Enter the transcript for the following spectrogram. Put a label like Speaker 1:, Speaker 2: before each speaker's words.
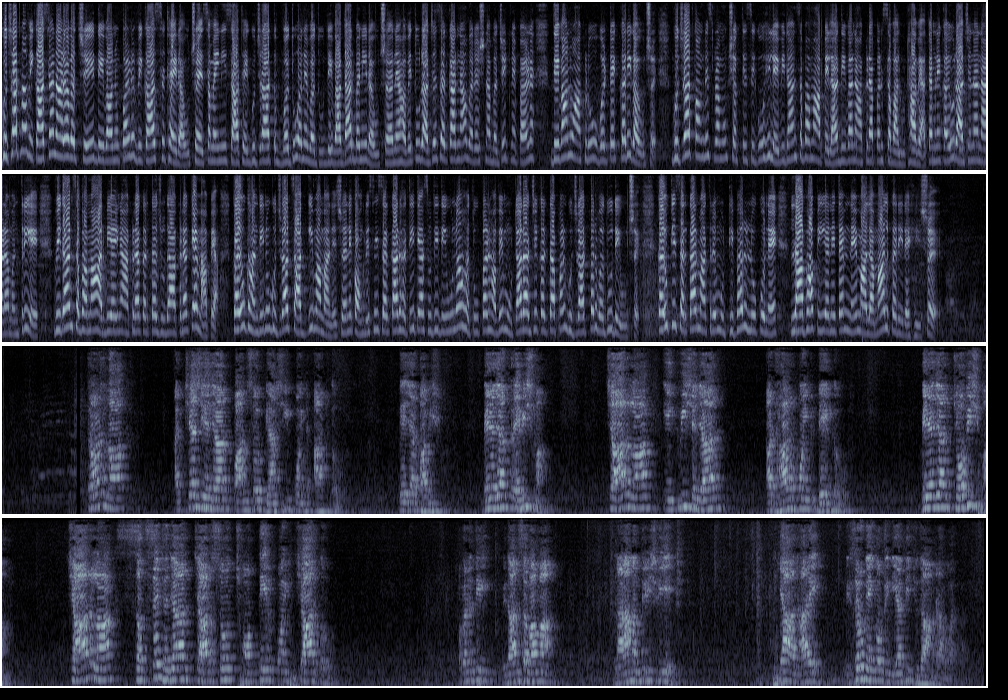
Speaker 1: ગુજરાતમાં વિકાસના નારા વચ્ચે દેવાનું પણ વિકાસ થઈ રહ્યું છે. સમયની સાથે ગુજરાત વધુ અને વધુ દેવાદાર બની રહ્યું છે અને હવે તો રાજ્ય સરકારના વર્ષના બજેટને પણ દેવાનું આંકડું ઓવરટેક કરી ગયું છે. ગુજરાત કોંગ્રેસ પ્રમુખ શક્તિસિંહ ગોહિલે વિધાનસભામાં આપેલા દેવાના આંકડા પર સવાલ ઉઠાવ્યા. તેમણે કહ્યું, રાજ્યના નાણામંત્રીએ વિધાનસભામાં આરબીઆઈના આંકડા કરતા જુદા આંકડા કેમ આપ્યા? કયું ગાંધીનું ગુજરાત સાદગીમાં માને છે અને કોંગ્રેસની સરકાર હતી, ત્યાં સુધી દેવું ન હતું, પણ હવે મોટા રાજ્ય કરતાં પણ ગુજરાત પર વધુ દેવું છે. કહ્યું કે સરકાર માત્ર મુઠ્ઠીભર લોકોને લાભ આપી અને તેમને માલામાલ કરી રહી છે.
Speaker 2: ત્રણ લાખ અઠ્યાસી હજાર પાંચસો બ્યાસી પોઈન્ટ આઠ કરોડ. બે હજાર બાવીસમાં. બે હજાર ત્રેવીસમાં ચાર લાખ એકવીસ હજાર અઢાર પોઈન્ટ બે કરોડ. બે હજાર ચોવીસમાં ચાર લાખ સડસઠ હજાર ચારસો છોતેર પોઈન્ટ ચાર કરોડ ખબર નથી વિધાનસભામાં નાણામંત્રી શ્રીએ કયા આધારે રિઝર્વ બેંક ઓફ ઇન્ડિયાથી જુદા આંકડાઓ આપ્યા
